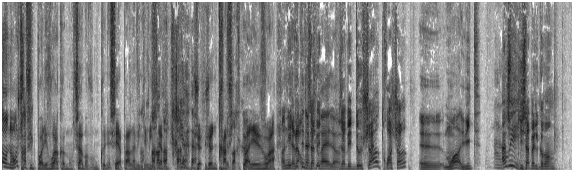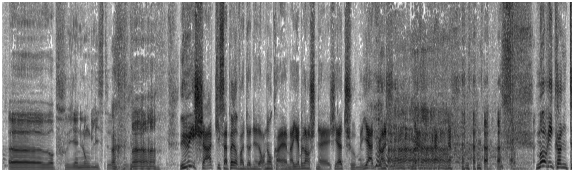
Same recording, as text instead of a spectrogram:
non, non, je trafique pas les voix comme ça. Vous me connaissez, à part l'invité mystère. Je, je ne trafique pas reconnu. les voix. On Et alors, vous avez, vous avez deux chats, trois chats? Euh, moi, 8. Ah oui. Qui s'appellent comment? Euh, pff, Il y a une longue liste. Huit chats qui s'appellent, on va donner leur nom quand même. hein. Il y a Blanche-Neige, il y a Tchoum, il y a Grincheux. il y a- Mori Conte,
